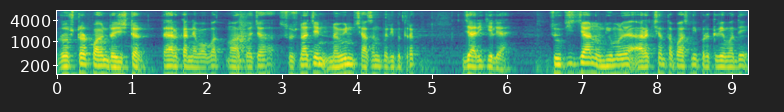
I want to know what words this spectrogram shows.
रोस्टर पॉईंट रजिस्टर तयार करण्याबाबत महत्त्वाच्या सूचनाचे नवीन शासन परिपत्रक जारी केले आहे. चुकीच्या नोंदीमुळे आरक्षण तपासणी प्रक्रियेमध्ये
